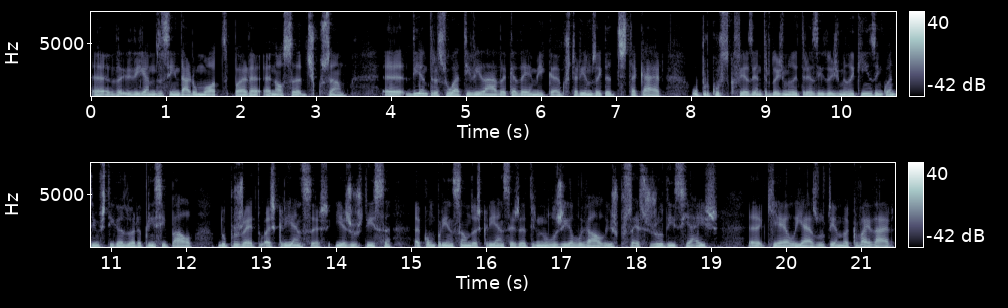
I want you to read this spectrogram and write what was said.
uh, digamos assim, dar o mote para a nossa discussão. Uh, de entre a sua atividade académica, gostaríamos aqui de destacar o percurso que fez entre 2013 e 2015, enquanto investigadora principal do projeto As Crianças e a Justiça, a compreensão das crianças da terminologia legal e os processos judiciais, uh, que é, aliás, o tema que vai dar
